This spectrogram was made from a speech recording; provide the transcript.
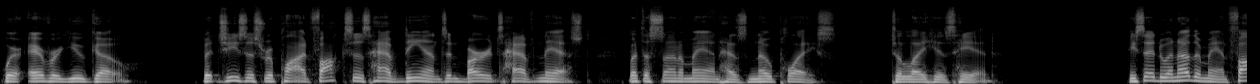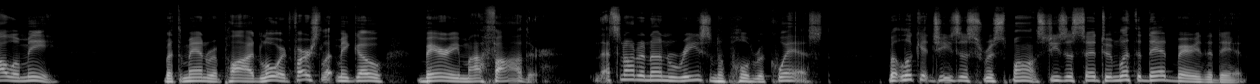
wherever you go. But Jesus replied, Foxes have dens and birds have nests but the Son of Man has no place to lay his head. He said to another man, Follow me. But the man replied, Lord, first let me go bury my father. That's not an unreasonable request. But look at Jesus' response. Jesus said to him, Let the dead bury the dead.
